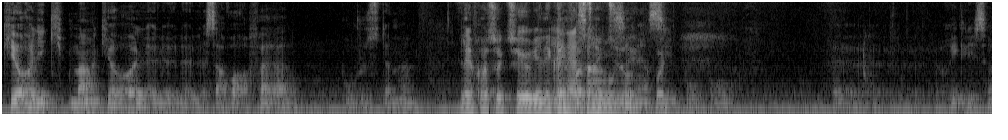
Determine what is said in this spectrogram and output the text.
qui aura l'équipement, qui aura le, le, le savoir-faire pour justement... L'infrastructure et les connaissances. merci, oui. pour, pour euh, régler ça.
